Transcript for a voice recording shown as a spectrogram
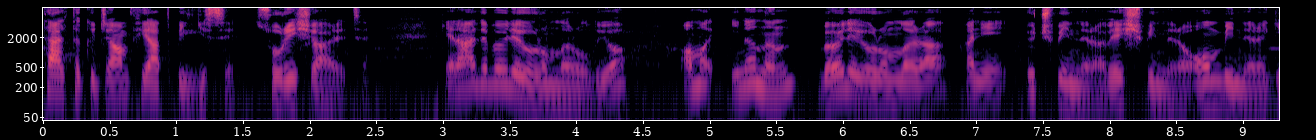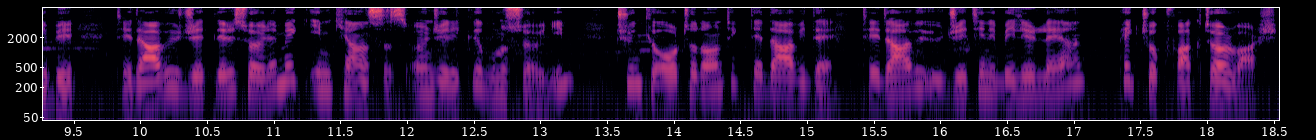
Tel takacağım fiyat bilgisi, soru işareti. Genelde böyle yorumlar oluyor. Ama inanın böyle yorumlara hani 3 bin lira, 5 bin lira, 10 bin lira gibi tedavi ücretleri söylemek imkansız. Öncelikle bunu söyleyeyim. Çünkü ortodontik tedavide tedavi ücretini belirleyen pek çok faktör var.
